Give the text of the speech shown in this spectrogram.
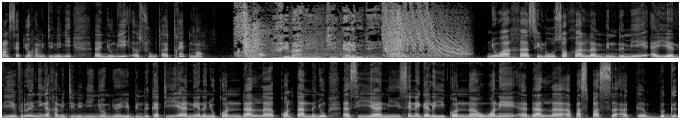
37 yoo xamante ni ñu ngi sous traitement. xibaar yi ci RMD. Ñu wax si lu soxal mbind mi ay livre ñi nga xamante ni nii ñoom ñooy bindkat yi nee nañu kon daal kontaan nañu si ni sénégalais yi kon wane daal pas-pas ak bëgg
